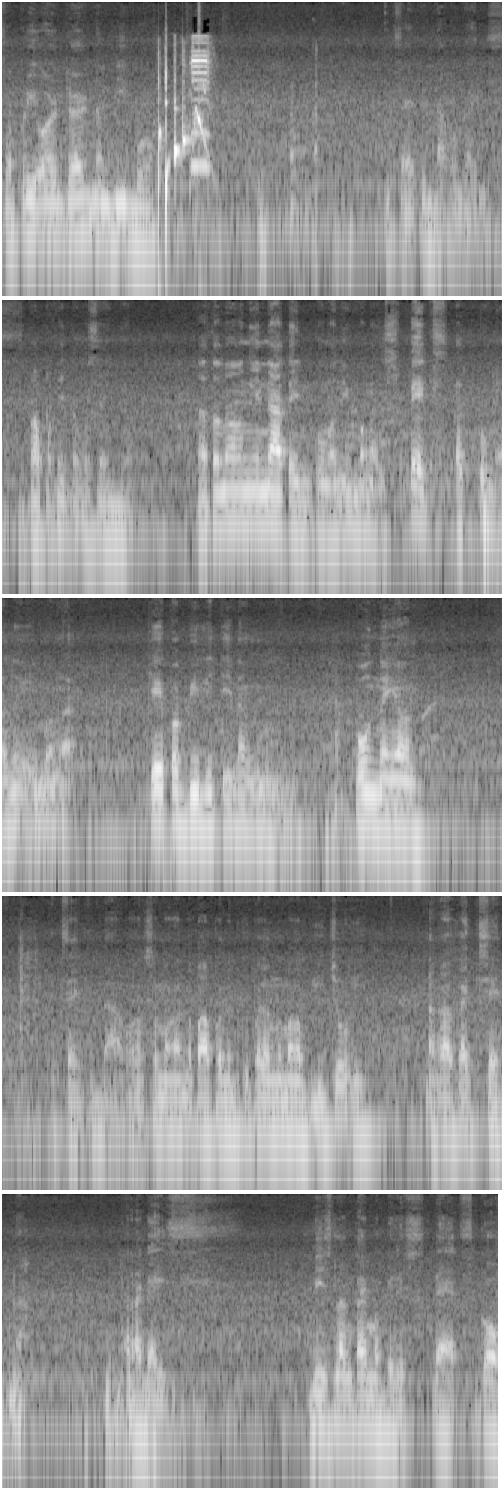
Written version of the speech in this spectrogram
sa pre-order ng Bibo. Excited na ako guys. Papakita ko sa inyo. Tatanungin natin kung ano yung mga specs at kung ano yung mga capability ng phone na yon. Excited na ako. Sa mga napapanood ko pa lang ng mga video eh. Nakaka-excite na. Tara guys. Bis lang tayo mabilis. Let's go.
